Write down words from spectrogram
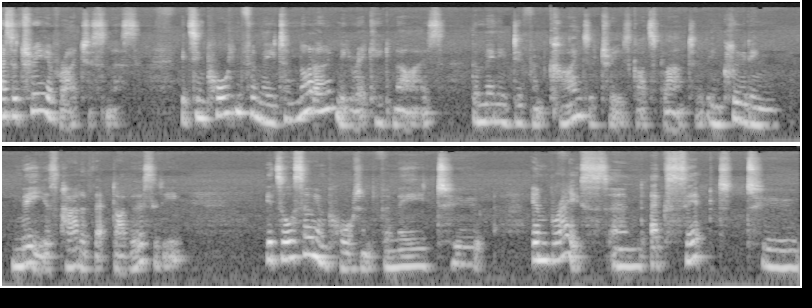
As a tree of righteousness, it's important for me to not only recognize the many different kinds of trees God's planted, including me as part of that diversity, it's also important for me to embrace and accept, to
